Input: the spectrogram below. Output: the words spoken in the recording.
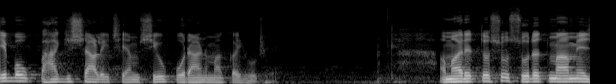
એ બહુ ભાગ્યશાળી છે એમ શિવ પુરાણમાં કહ્યું છે. અમારે તો શું, સુરતમાં અમે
